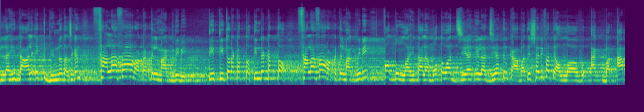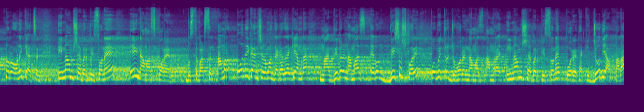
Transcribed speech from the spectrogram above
লিল্লাহি তাহলে একটু ভিন্নতা আছে। কেন সালাসা রকাতিল মাগরিবি। তৃতীয় রাকাত তো তিন রাকাত তো সালাসা, রকাতিল মাগরিবি ফদুল্লাহি তাআলা মুতাওয়াজ্জিহান ইলা জিহাতিল কাবাতি শরীফাতি। আল্লাহু আকবার। আপনারা অনেকে আছেন ইমাম সাহেবের পিছনে এই নামাজ পড়েন, বুঝতে পারছেন? আমরা অধিকাংশ সময় দেখা যায় কি আমরা মাগরিবের নামাজ এবং বিশেষ করে পবিত্র জোহরের নামাজ আমরা ইমাম সাহেবের পিছনে পড়ে থাকি। যদি আপনারা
